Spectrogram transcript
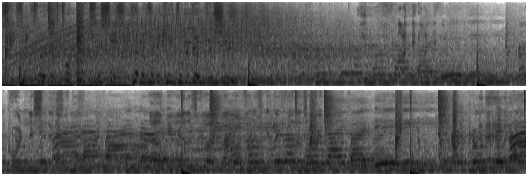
shit. Drip fillers, full clips and shit. To the key to the dick and shit. Recording this shit and everything. I'll be real as fuck. Like, motherfuckers get their feelings hurt. My.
